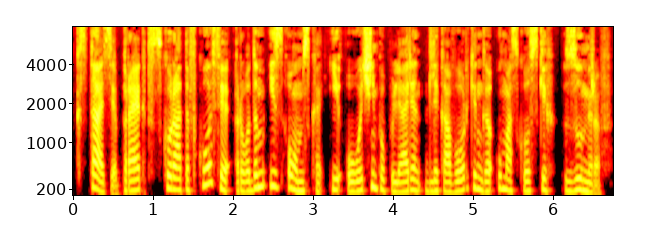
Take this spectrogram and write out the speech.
Кстати, проект «Скуратов кофе» родом из Омска и очень популярен для коворкинга у московских зумеров.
